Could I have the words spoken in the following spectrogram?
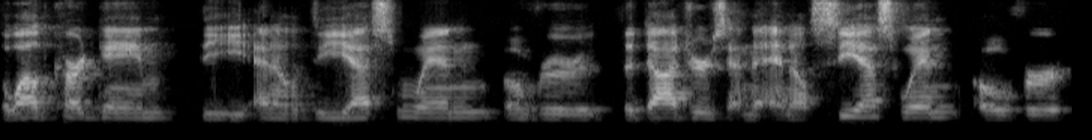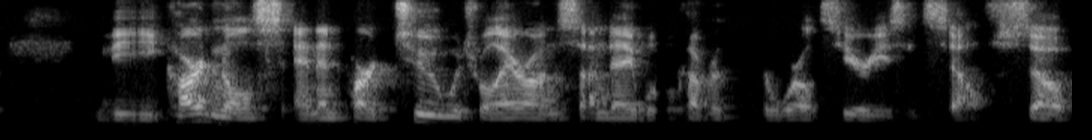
the wild card game, the NLDS win over the Dodgers, and the NLCS win over the Cardinals. And then part two, which will air on Sunday, will cover the World Series itself. So,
